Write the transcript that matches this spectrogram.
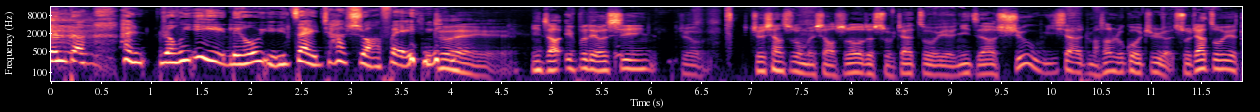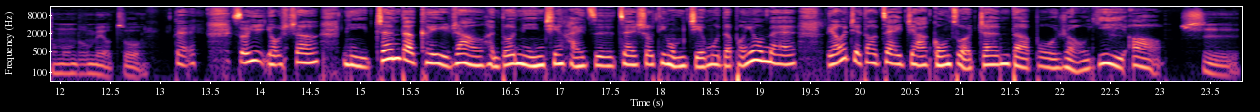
真的很容易流于在家耍废。对，你只要一不留心，就就像是我们小时候的暑假作业，你只要咻一下，马上就过去了。暑假作业统统都没有做。对，所以有声，你真的可以让很多年轻孩子在收听我们节目的朋友们了解到，在家工作真的不容易哦。是，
